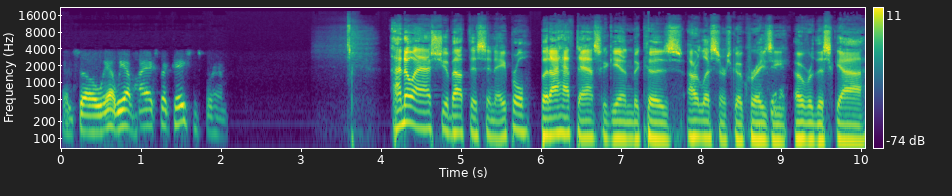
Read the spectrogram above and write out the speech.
And so, yeah, we have high expectations for him. I know I asked you about this in April, but I have to ask again because our listeners go crazy over this guy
